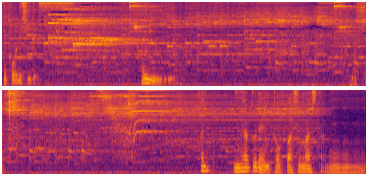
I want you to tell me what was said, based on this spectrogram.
結構嬉しいです。はい。よいしょはい、200連突破しましたね。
